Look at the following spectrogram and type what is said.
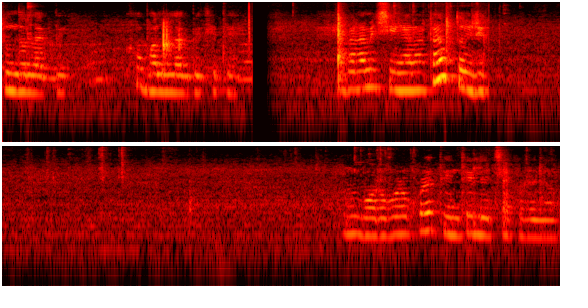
সুন্দর লাগবে। খুব ভালো লাগবে খেতে। এবার আমি সিঙ্গারাটা তৈরি বড় বড় করে তিনটে লেচি করে নেব।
